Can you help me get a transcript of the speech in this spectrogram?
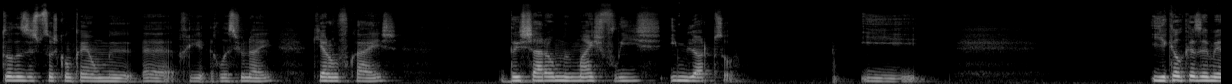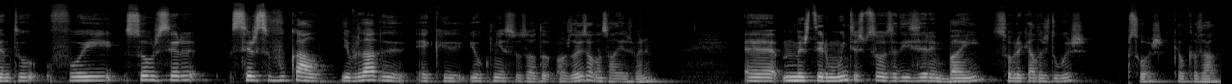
todas as pessoas com quem eu me uh, relacionei, que eram vocais, deixaram-me mais feliz e melhor pessoa. E, e aquele casamento foi sobre ser ser-se vocal. E a verdade é que eu conheço os aos dois, ao Gonçalo e a Joana, uh, mas ter muitas pessoas a dizerem bem sobre aquelas duas pessoas, aquele casal,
